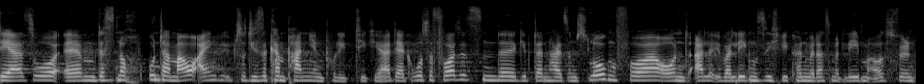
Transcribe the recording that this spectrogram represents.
der so, ähm, das ist noch unter Mao eingeübt, so diese Kampagnenpolitik. Ja? Der große Vorsitzende gibt dann halt so einen Slogan vor und alle überlegen sich, wie können wir das mit Leben ausfüllen.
